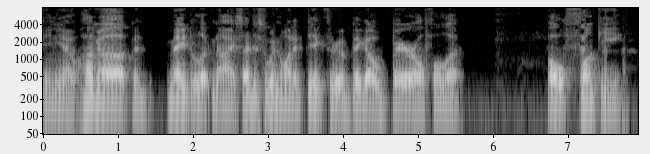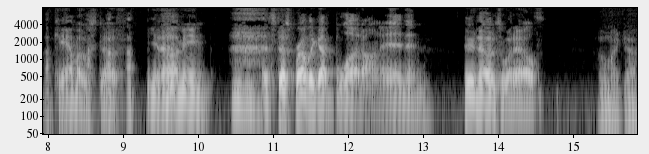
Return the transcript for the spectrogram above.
and you know, hung up and made to look nice. I just wouldn't want to dig through a big old barrel full of old funky camo stuff. You know, I mean, that stuff's probably got blood on it and who knows what else. Oh my gosh.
